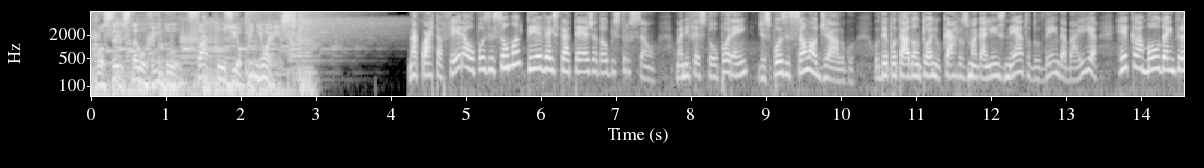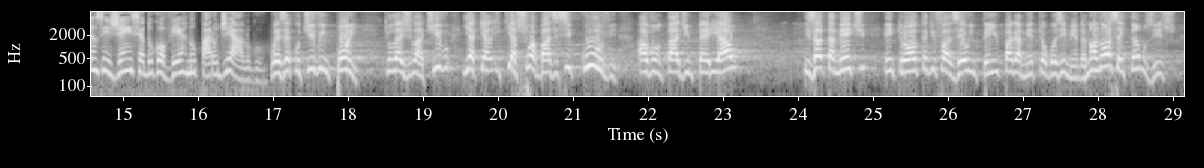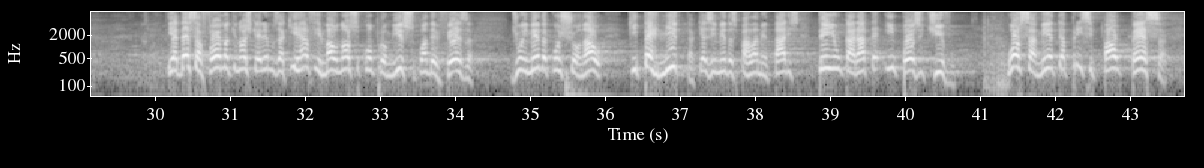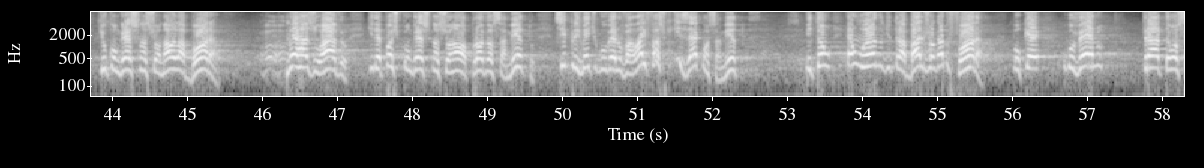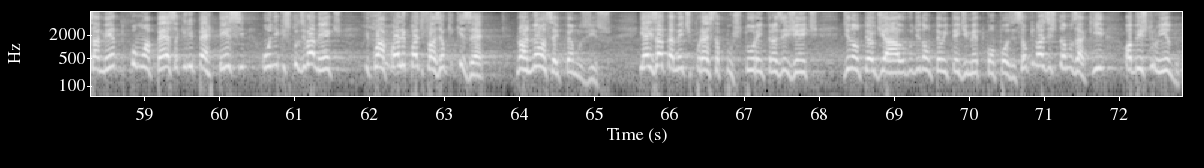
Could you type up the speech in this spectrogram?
Você está ouvindo Fatos e Opiniões. Na quarta-feira, a oposição manteve a estratégia da obstrução. Manifestou, porém, disposição ao diálogo. O deputado Antônio Carlos Magalhães Neto, do DEM da Bahia, reclamou da intransigência do governo para o diálogo. O executivo impõe que o legislativo e, a, e que a sua base se curve à vontade imperial, exatamente em troca de fazer o empenho e pagamento de algumas emendas. Nós não aceitamos isso. E é dessa forma que nós queremos aqui reafirmar o nosso compromisso com a defesa de uma emenda constitucional que permita que as emendas parlamentares tenham um caráter impositivo. O orçamento é a principal peça que o Congresso Nacional elabora. Não é razoável que depois que o Congresso Nacional aprove o orçamento, simplesmente o governo vá lá e faça o que quiser com o orçamento. Então, é um ano de trabalho jogado fora, porque o governo trata o orçamento como uma peça que lhe pertence única e exclusivamente e com a qual ele pode fazer o que quiser. Nós não aceitamos isso. E é exatamente por essa postura intransigente de não ter o diálogo, de não ter o entendimento com a oposição, que nós estamos aqui obstruindo.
